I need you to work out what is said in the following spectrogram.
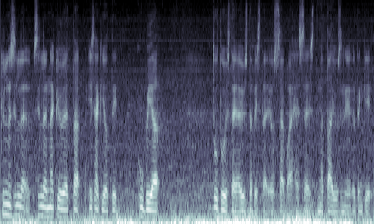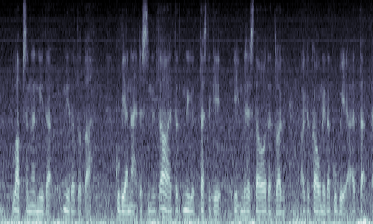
kyllä ne sille, sille näkyy, että isäkin otti kuvia tutuista ja ystävistä jossain vaiheessa ja sitten mä tajusin jotenkin lapsena niitä, niitä tota, kuvia nähdessä, niin että, että niin, tästäkin ihmisestä on otettu aika, aika kauniita kuvia, että, että,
